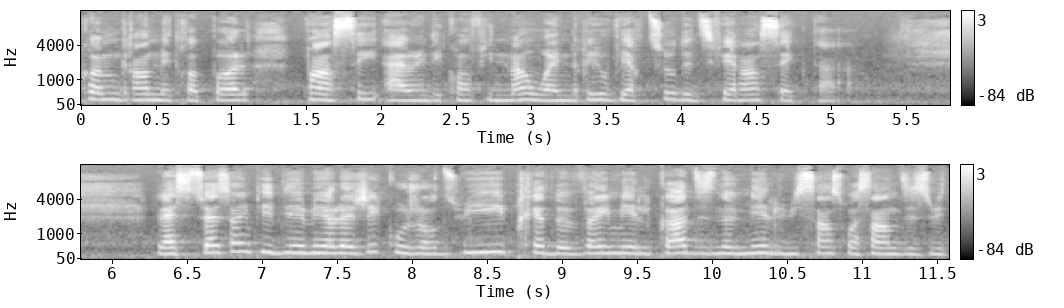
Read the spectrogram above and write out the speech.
comme grande métropole, penser à un déconfinement ou à une réouverture de différents secteurs. La situation épidémiologique aujourd'hui, près de 20 000 cas, 19 878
